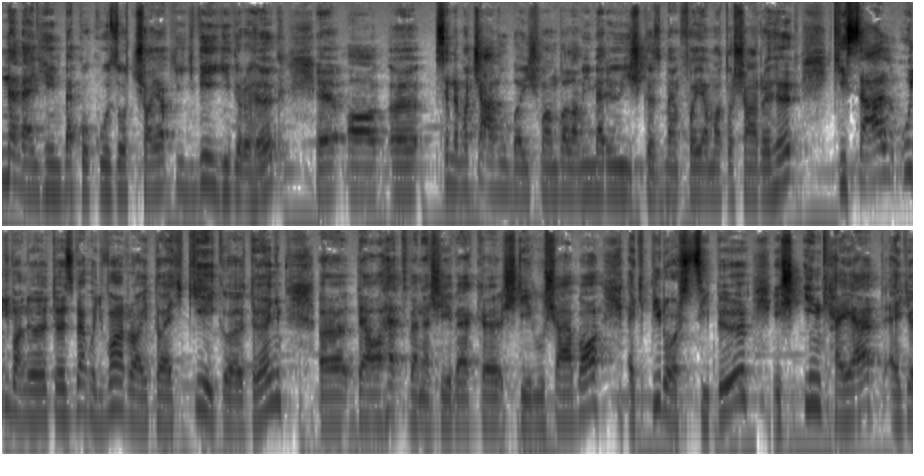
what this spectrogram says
nem enyhén bekokózott csaj, aki így végig röhög. A, a, szerintem a csávóba is van valami, mert ő is közben folyamatosan röhög. Kiszáll, úgy van öltözve, hogy van rajta egy kék öltöny, de a 70-es évek stílusába, egy piros cipő, és ink helyett egy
